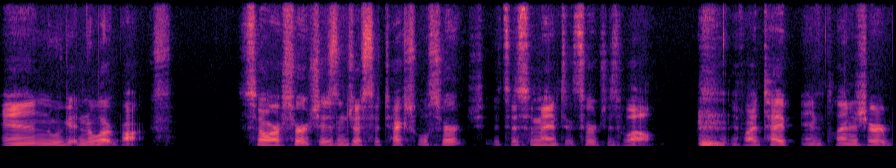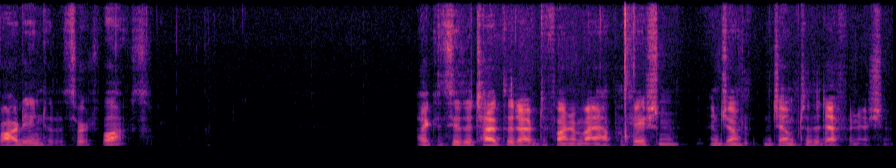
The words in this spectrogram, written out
And we get an alert box. So our search isn't just a textual search, it's a semantic search as well. if I type in planetary body into the search box, I can see the type that I've defined in my application and jump, jump to the definition.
